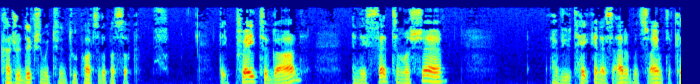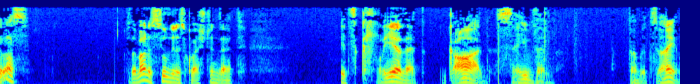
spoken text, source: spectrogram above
contradiction between the two parts of the pasuk. They prayed to God, and they said to Moshe, "Have you taken us out of Mitzrayim to kill us?" So the Ramban assumed in his question that it's clear that God saved them from Mitzrayim,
